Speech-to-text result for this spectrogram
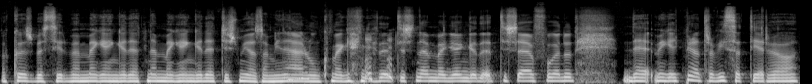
a közbeszédben megengedett, nem megengedett, és mi az, ami nálunk megengedett megengedett és nem megengedett és elfogadott. De még egy pillanatra visszatérve a,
